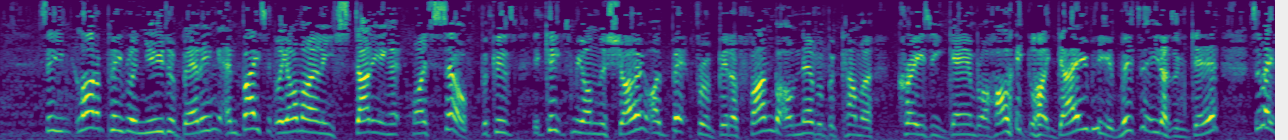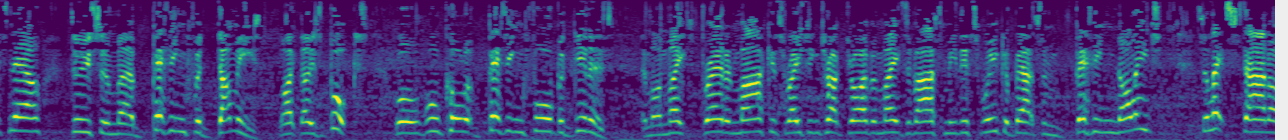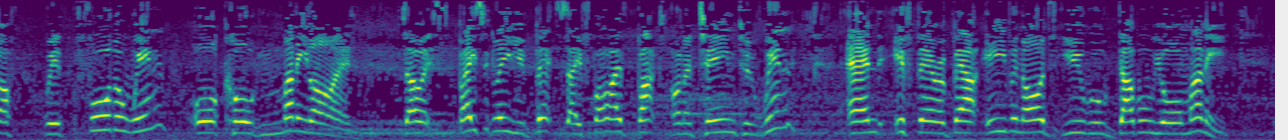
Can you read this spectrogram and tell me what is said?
See, a lot of people are new to betting, and basically, I'm only studying it myself because it keeps me on the show. I bet for a bit of fun, but I'll never become a crazy gamblerholic like Gabe. He admits it, he doesn't care. So let's now do some uh, betting for dummies, like those books. Well, we'll call it betting for beginners. And my mates Brad and Marcus, racing truck driver mates, have asked me this week about some betting knowledge. So let's start off with for the win or called money line. So it's basically you bet say five bucks on a team to win and if they're about even odds you will double your money.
